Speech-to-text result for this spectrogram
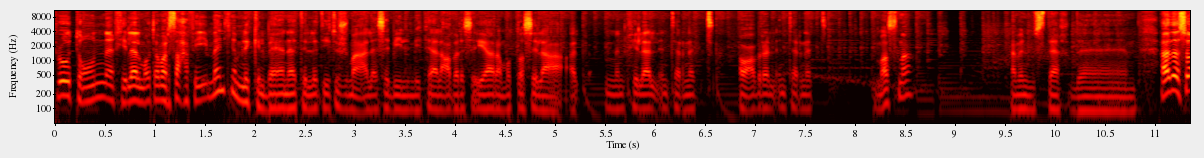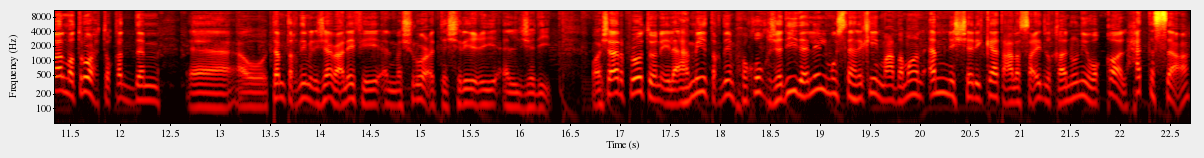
بروتون خلال مؤتمر صحفي من يملك البيانات التي تجمع على سبيل المثال عبر سيارة متصلة من خلال الإنترنت أو عبر الإنترنت؟ المصنع أم المستخدم؟ هذا سؤال مطروح تقدم آه، أو تم تقديم الإجابة عليه في المشروع التشريعي الجديد. وأشار بروتون إلى أهمية تقديم حقوق جديدة للمستهلكين مع ضمان أمن الشركات على الصعيد القانوني وقال حتى الساعة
